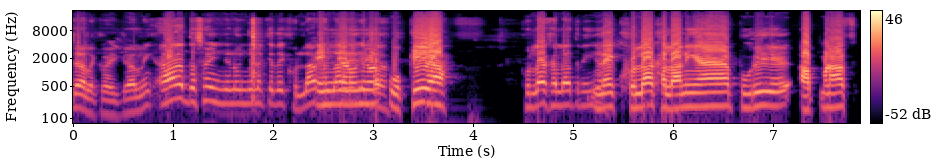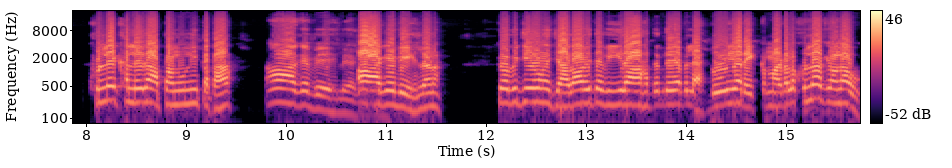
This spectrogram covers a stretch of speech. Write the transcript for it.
ਚੱਲ ਕੋਈ ਗੱਲ ਨਹੀਂ। ਆਹ ਦੱਸੋ ਇੰਜਣ ਉਂਜਣ ਕਿਤੇ ਖੁੱਲਾ ਇੰਜਣ ਉਂਜਣ ਓਕੇ ਆ। ਖੁੱਲਾ ਖੱਲਾ ਤਾਂ ਨਹੀਂ ਨਹੀਂ ਖੁੱਲਾ ਖੱਲਾ ਨਹੀਂ ਆ ਪੂਰੇ ਆਪਣਾ ਖੁੱਲੇ ਖੱਲੇ ਦਾ ਆਪਾਂ ਨੂੰ ਨਹੀਂ ਪਤਾ। ਆ ਕੇ ਵੇਖ ਲਿਆ ਜੀ। ਆ ਕੇ ਵੇਖ ਲੈਣ। ਕਿਉਂਕਿ ਜੇ ਹੁਣ ਜ਼ਿਆਦਾ ਵੀ ਤੇ ਵੀਰ ਆਖ ਦਿੰਦੇ ਆ ਵੀ ਲੈ 2001 ਮਾਡਲ ਖੁੱਲਾ ਕਿਉਂ ਨਾ ਹੋਊ?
